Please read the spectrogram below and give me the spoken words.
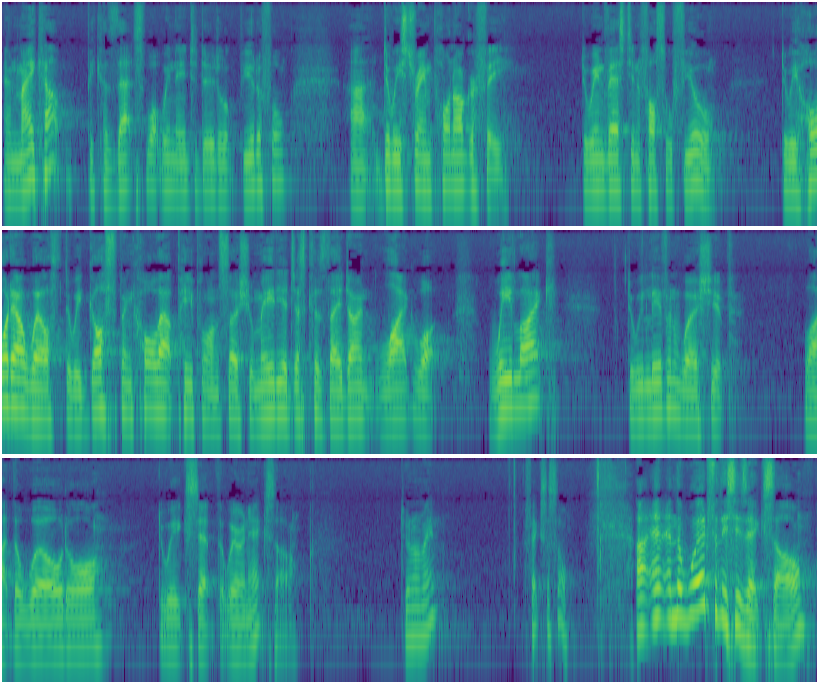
and makeup because that's what we need to do to look beautiful? Uh, do we stream pornography? Do we invest in fossil fuel? Do we hoard our wealth? Do we gossip and call out people on social media just because they don't like what we like? Do we live and worship like the world, or do we accept that we're in exile? Do you know what I mean? It Affects us all. Uh, and, and, the word for this is exile,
